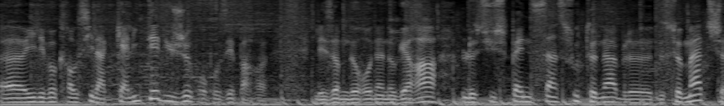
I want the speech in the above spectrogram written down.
Euh, il évoquera aussi la qualité du jeu proposé par euh, les hommes de Ronan O'Gara, le suspense insoutenable de ce match,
